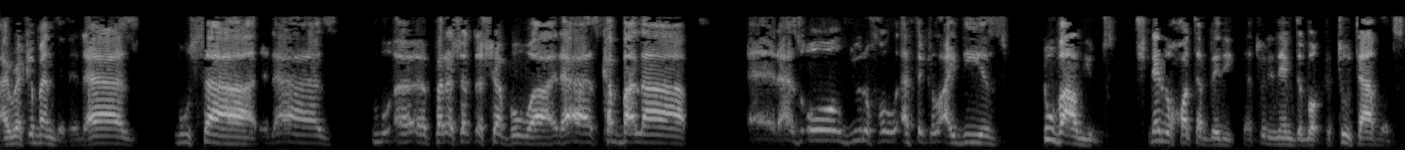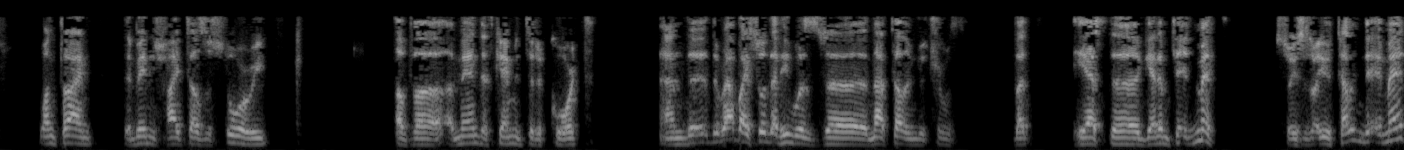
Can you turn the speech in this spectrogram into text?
I recommend it. It has Musar, it has uh, Parashat Shavua, it has Kabbalah, it has all beautiful ethical ideas. Two volumes. Shnei Luchot Aberi. That's what he named the book, the two tablets. One time, the Ben Ish Chai tells a story of uh, a man that came into the court, and the, the rabbi saw that he was uh, not telling the truth, but he has to get him to admit. So he says, are you telling the emet?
